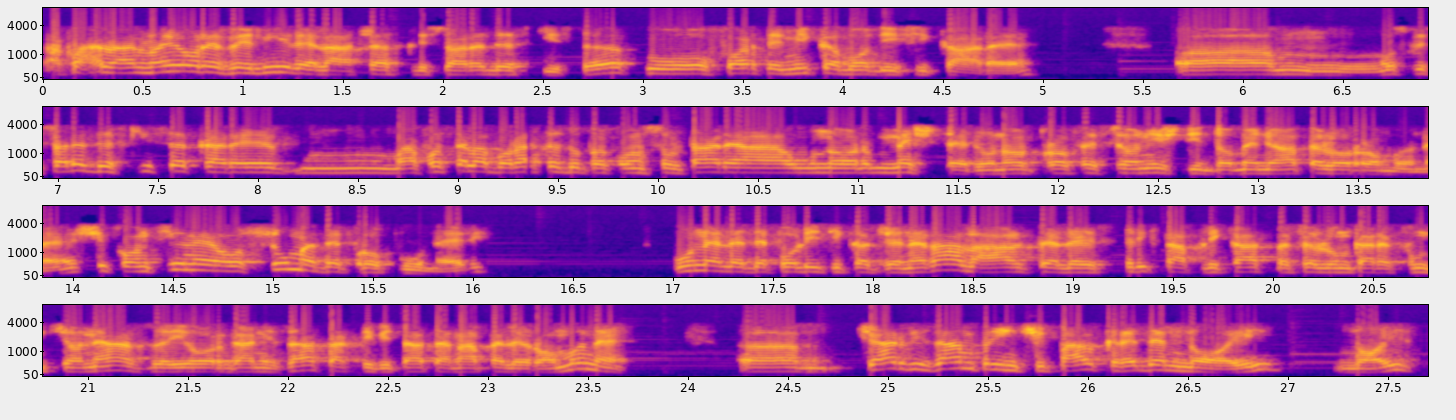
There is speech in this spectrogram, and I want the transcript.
Acum, la noi o revenire la această scrisoare deschisă cu o foarte mică modificare Um, o scrisoare deschisă care mm, a fost elaborată după consultarea unor meșteri, unor profesioniști din domeniul apelor române și conține o sumă de propuneri, unele de politică generală, altele strict aplicat pe felul în care funcționează, e organizată activitatea în apele române. Um, ce ar viza în principal, credem noi, noi,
